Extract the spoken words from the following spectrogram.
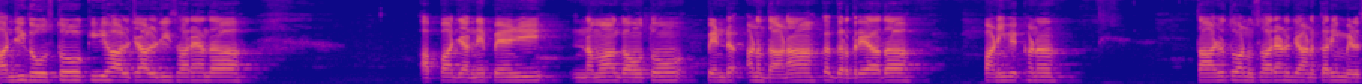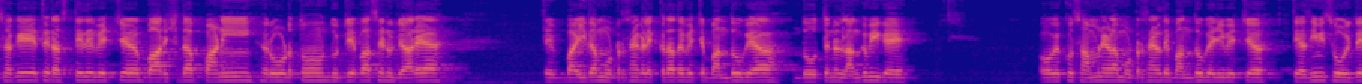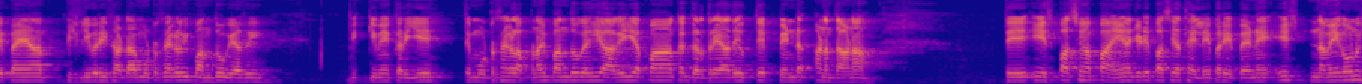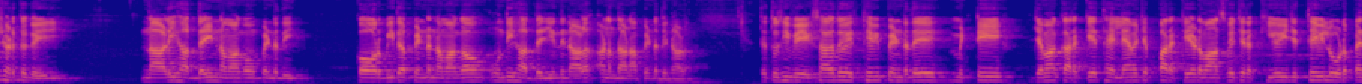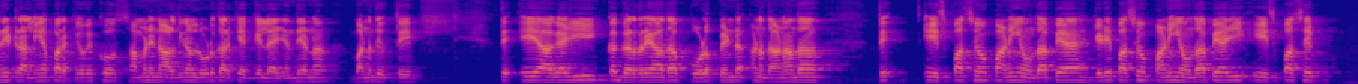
ਹਾਂਜੀ ਦੋਸਤੋ, ਕੀ ਹਾਲ ਚਾਲ ਜੀ ਸਾਰਿਆਂ ਦਾ? ਆਪਾਂ ਜਾਣੇ ਪਏ ਜੀ ਨਵਾਂ ਗਾਉਂ ਤੋਂ ਪਿੰਡ ਅਣਦਾਣਾ ਘੱਗਰ ਦਰਿਆ ਦਾ ਪਾਣੀ ਵੇਖਣ। ਤਾਂ ਜੋ ਤੁਹਾਨੂੰ ਸਾਰਿਆਂ ਨੂੰ ਜਾਣਕਾਰੀ ਮਿਲ ਸਕੇ ਤੇ ਰਸਤੇ ਦੇ ਵਿੱਚ ਬਾਰਿਸ਼ ਦਾ ਪਾਣੀ ਰੋਡ ਤੋਂ ਦੂਜੇ ਪਾਸੇ ਨੂੰ ਜਾ ਰਿਹਾ ਹੈ ਤੇ ਬਾਈ ਦਾ ਮੋਟਰਸਾਈਕਲ ਇੱਕ ਦਾ ਦੇ ਵਿੱਚ ਬੰਦ ਹੋ ਗਿਆ ਦੋ ਤਿੰਨ ਲੰਘ ਵੀ ਗਏ। ਉਹ ਵੇਖੋ ਸਾਹਮਣੇ ਵਾਲਾ ਮੋਟਰਸਾਈਕਲ ਤੇ ਬੰਦ ਹੋ ਗਿਆ ਜੀ ਵਿੱਚ ਅਤੇ ਅਸੀਂ ਵੀ ਸੋਚਦੇ ਪਏ ਹਾਂ ਪਿਛਲੀ ਵਾਰੀ ਸਾਡਾ ਮੋਟਰਸਾਈਕਲ ਵੀ ਬੰਦ ਹੋ ਗਿਆ ਸੀ ਵੀ ਕਿਵੇਂ ਕਰੀਏ ਅਤੇ ਮੋਟਰਸਾਈਕਲ ਆਪਣਾ ਵੀ ਬੰਦ ਹੋ ਗਿਆ ਸੀ। ਆ ਗਏ ਜੀ ਆਪਾਂ ਘੱਗਰ ਦਰਿਆ ਦੇ ਉੱਤੇ ਪਿੰਡ ਅਣਦਾਣਾ ਅਤੇ ਇਸ ਪਾਸਿਓਂ ਆਪਾਂ ਆਏ ਆ ਜਿਹੜੇ ਪਾਸੇ ਆ ਥੈਲੇ ਭਰੇ ਪਏ ਨੇ, ਇਹ ਨਵੇਂ ਗਾਉਂ ਨੂੰ ਸੜਕ ਗਈ ਜੀ। ਨਾਲ ਹੀ ਹੱਦ ਹੈ ਜੀ ਨਵਾਂ ਗਾਉਂ ਪਿੰਡ ਦੀ। ਕੌਰਬੀ ਦਾ ਪਿੰਡ ਨਵਾਂ ਗਾਉਂ, ਉਹਦੀ ਹੱਦ ਹੈ ਜੀ ਇਹਦੇ ਨਾਲ, ਅਣਦਾਣਾ ਪਿੰਡ ਦੇ ਨਾਲ। ਤੇ ਤੁਸੀਂ ਵੇਖ ਸਕਦੇ ਹੋ ਇੱਥੇ ਵੀ ਪਿੰਡ ਦੇ ਮਿੱਟੀ ਜਮ੍ਹਾਂ ਕਰਕੇ ਥੈਲਿਆਂ ਵਿੱਚ ਭਰ ਕੇ ਐਡਵਾਂਸ ਵਿੱਚ ਰੱਖੀ ਹੋਈ, ਜਿੱਥੇ ਵੀ ਲੋਡ ਪੈਂਦੀ ਟਰਾਲੀਆਂ ਭਰ ਕੇ ਉਹ ਵੇਖੋ ਸਾਹਮਣੇ ਨਾਲ ਦੀ ਨਾਲ ਲੋਡ ਕਰਕੇ ਅੱਗੇ ਲੈ ਜਾਂਦੇ ਹਨ ਬੰਨ ਦੇ ਉੱਤੇ। ਤੇ ਇਹ ਆ ਗਿਆ ਜੀ ਘੱਗਰ ਦਰਿਆ ਦਾ ਪੁਲ ਪਿੰਡ ਅਣਦਾਣਾ ਦਾ। ਤੇ ਇਸ ਪਾਸਿਓਂ ਪਾਣੀ ਆਉਂਦਾ ਪਿਆ ਜਿਹੜੇ ਪਾਸਿਓਂ ਪਾਣੀ ਆਉਂਦਾ ਪਿਆ ਜੀ, ਇਸ ਪਾਸੇ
